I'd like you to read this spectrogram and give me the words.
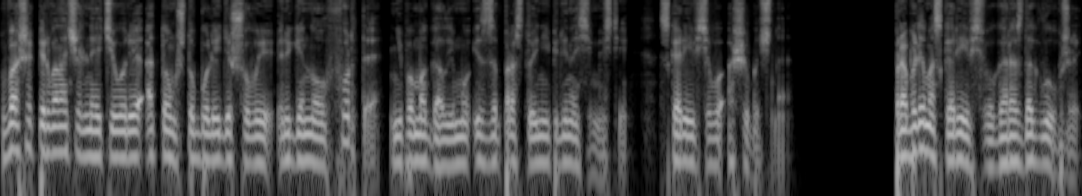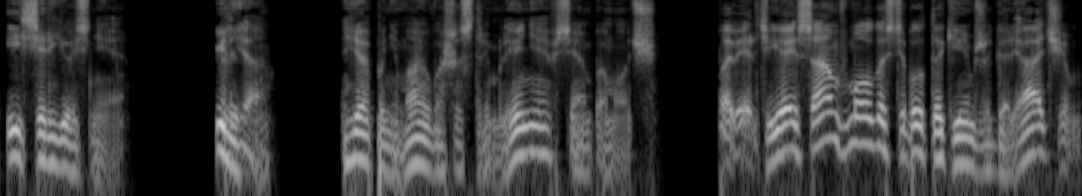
ваша первоначальная теория о том, что более дешевый регенол Форте не помогал ему из-за простой непереносимости, скорее всего, ошибочна. Проблема, скорее всего, гораздо глубже и серьезнее. Илья, я понимаю ваше стремление всем помочь. Поверьте, я и сам в молодости был таким же горячим,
